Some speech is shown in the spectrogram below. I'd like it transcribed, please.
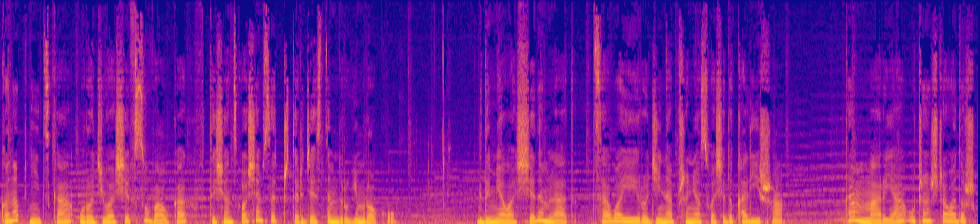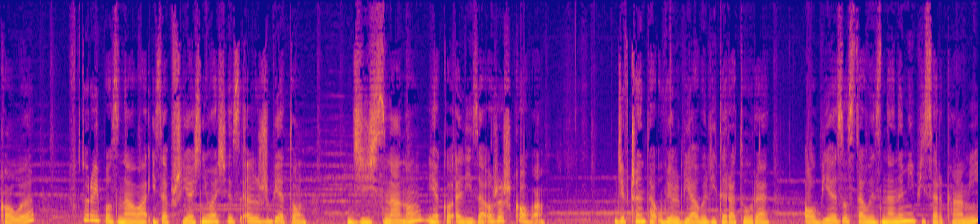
Konopnicka urodziła się w Suwałkach w 1842 roku. Gdy miała 7 lat, cała jej rodzina przeniosła się do Kalisza. Tam Maria uczęszczała do szkoły, w której poznała i zaprzyjaźniła się z Elżbietą, dziś znaną jako Eliza Orzeszkowa. Dziewczęta uwielbiały literaturę, obie zostały znanymi pisarkami,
